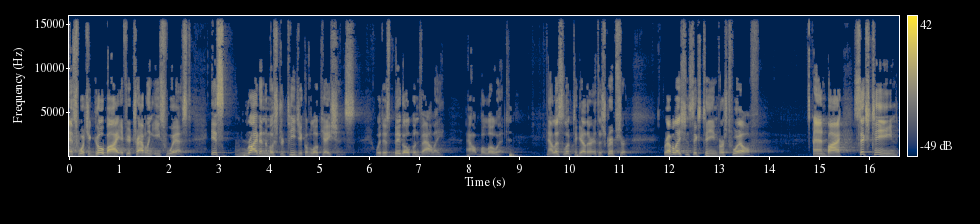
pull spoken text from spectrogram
and it's what you go by if you're traveling east west. It's right in the most strategic of locations with this big open valley out below it. Now let's look together at the scripture. Revelation 16, verse 12. And by 16,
